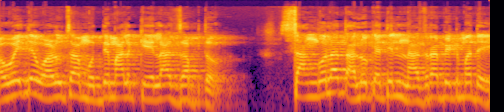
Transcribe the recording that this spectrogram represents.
अवैध वाळूचा मुद्देमाल केला जप्त. सांगोला तालुक्यातील नाजरा बेटमध्ये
